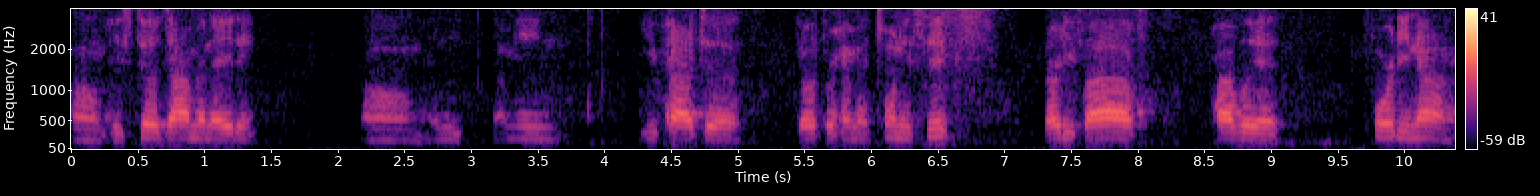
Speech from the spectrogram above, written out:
Um, he's still dominating. Um, and I mean, you've had to go through him at 26, 35, probably at 49.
